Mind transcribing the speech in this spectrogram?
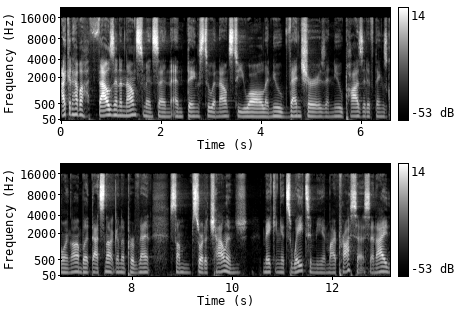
I could have a thousand announcements and and things to announce to you all, and new ventures and new positive things going on. But that's not gonna prevent some sort of challenge making its way to me in my process. And I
